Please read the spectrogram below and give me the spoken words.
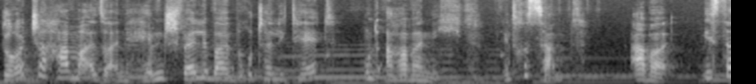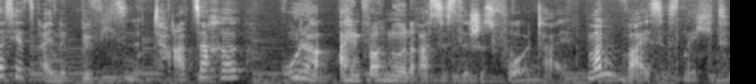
Deutsche haben also eine Hemmschwelle bei Brutalität und Araber nicht. Interessant. Aber ist das jetzt eine bewiesene Tatsache oder einfach nur ein rassistisches Vorurteil? Man weiß es nicht.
